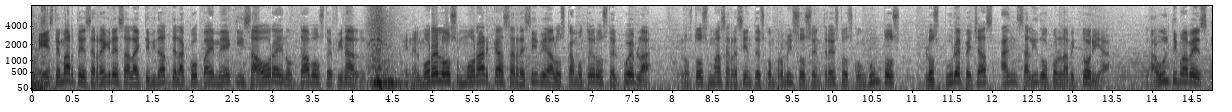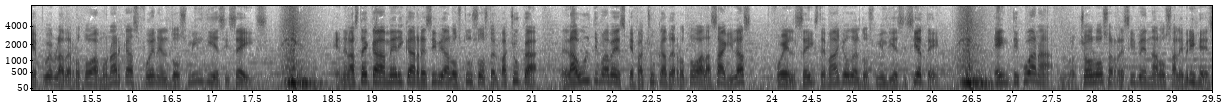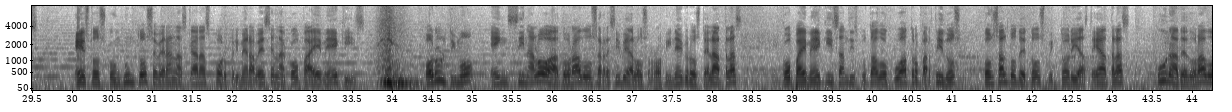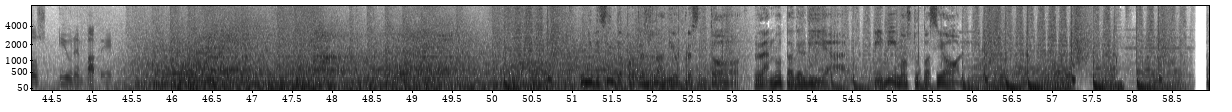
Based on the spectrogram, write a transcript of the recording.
Este martes se regresa la actividad de la Copa MX ahora en octavos de final. En el Morelos, Morarcas recibe a los Camoteros del Puebla. En los dos más recientes compromisos entre estos conjuntos, los purépechas han salido con la victoria. La última vez que Puebla derrotó a Monarcas fue en el 2016. En el Azteca América recibe a los Tuzos del Pachuca. La última vez que Pachuca derrotó a las Águilas fue el 6 de mayo del 2017. En Tijuana, los Cholos reciben a los Alebrijes. Estos conjuntos se verán las caras por primera vez en la Copa MX. Por último, en Sinaloa, Dorados recibe a los rojinegros del Atlas. En Copa MX han disputado cuatro partidos con saldo de dos victorias de Atlas, una de Dorados y un empate. Univisión Deportes Radio presentó La Nota del Día. Vivimos tu pasión.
